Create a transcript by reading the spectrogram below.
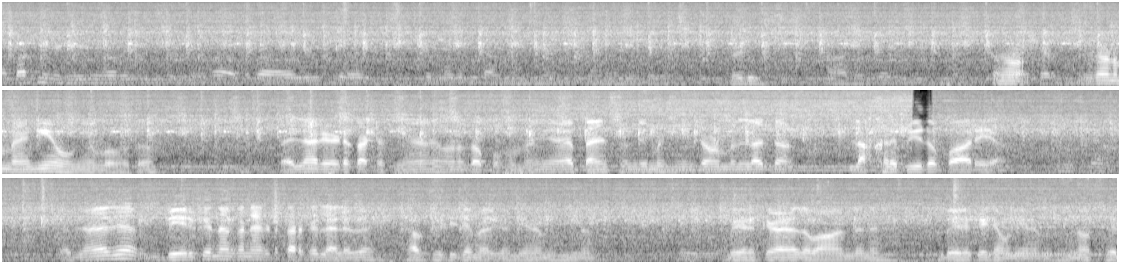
ਆ ਬਾਕੀ ਮਸ਼ੀਨ ਵਾਲੇ ਦੀ ਹਿਸਾਬ ਦਾ ਵੀ ਕਿੰਨੇ ਕੁ ਕੰਮ ਹੁੰਦੀ ਹਾਂ ਇਹਨਾਂ ਹੁਣ ਮਹਿੰਗੀਆਂ ਹੋ ਗਈਆਂ ਬਹੁਤ। ਪਹਿਲਾਂ ਰੇਟ ਘੱਟ ਸੀਆਂ ਹੁਣ ਤਾਂ ਬਹੁਤ ਮਹਿੰਗੀਆਂ ਆ। ਬੈਂਸਨ ਦੀ ਮਸ਼ੀਨ ਤਾਂ ਹੁਣ ਮੈਨੂੰ ਲੱਗਦਾ ਲੱਖ ਰੁਪਏ ਤੋਂ ਪਾ ਰਹੇ ਆ ਪਹਿਲਾਂ ਇਹਦੇ ਵੇਰਕੇ ਨਾਲ ਕਨੈਕਟ ਕਰਕੇ ਲੈ ਲਵੇ ਸਬਸਿਡੀ ਤੇ ਮਿਲ ਜਾਂਦੀਆਂ ਨੇ ਮਸ਼ੀਨਾਂ। ਵੇਰਕੇ ਵਾਲੇ ਦਵਾ ਦਿੰਦੇ ਨੇ ਵੇਰਕੇ 'ਚ ਆਉਂਦੀਆਂ ਨੇ ਮਸ਼ੀਨਾਂ ਉੱਥੇ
